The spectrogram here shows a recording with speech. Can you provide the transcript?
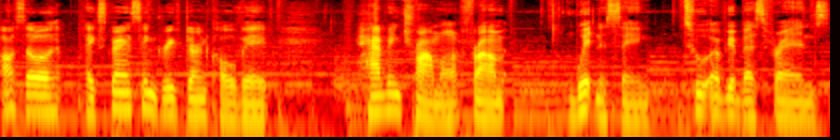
Also, experiencing grief during COVID having trauma from witnessing two of your best friends,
